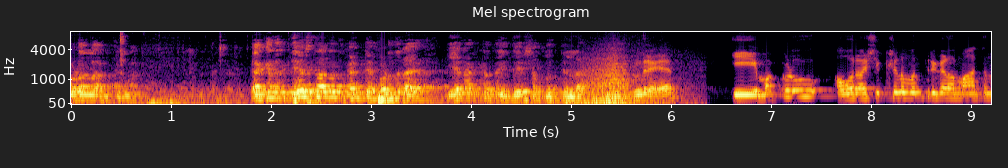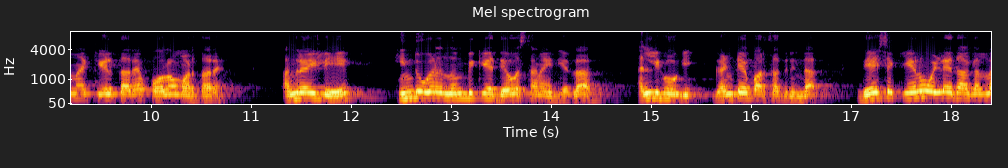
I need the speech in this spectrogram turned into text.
ಕೊಡಲ್ಲ ಅಂತೀನಿ ನಾನು ಯಾಕಂದ್ರೆ ದೇವಸ್ಥಾನದ ಗಂಟೆ ಹೊಡೆದ್ರೆ ಏನಾಗ್ತದೆ ಈ ದೇಶ ಗೊತ್ತಿಲ್ಲ. ಅಂದ್ರೆ ಈ ಮಕ್ಕಳು ಅವರ ಶಿಕ್ಷಣ ಮಂತ್ರಿಗಳ ಮಾತನ್ನ ಕೇಳ್ತಾರೆ ಫಾಲೋ ಮಾಡ್ತಾರೆ. ಅಂದ್ರೆ ಇಲ್ಲಿ ಹಿಂದೂಗಳ ನಂಬಿಕೆಯ ದೇವಸ್ಥಾನ ಇದೆಯಲ್ಲ, ಅಲ್ಲಿ ಹೋಗಿ ಗಂಟೆ ಬಾರಿಸೋದ್ರಿಂದ ದೇಶಕ್ಕೆ ಏನೂ ಒಳ್ಳೆಯದಾಗಲ್ಲ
